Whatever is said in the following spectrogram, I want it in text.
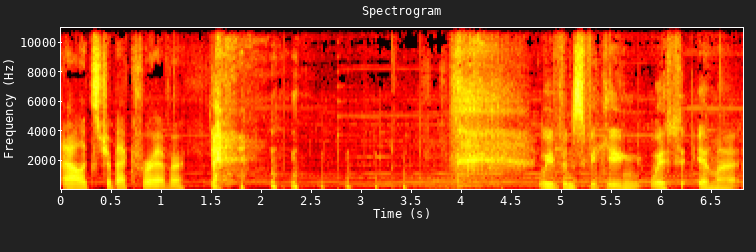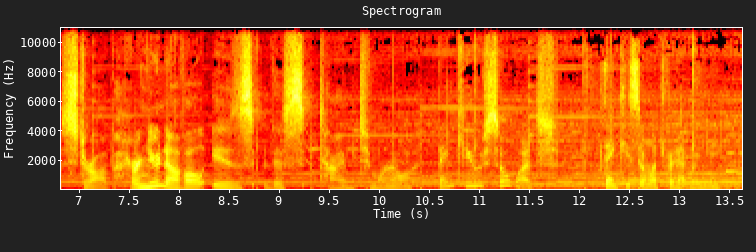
Alex Trebek forever. We've been speaking with Emma Straub. Her new novel is This Time Tomorrow. Thank you so much. Thank you so much for having me.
